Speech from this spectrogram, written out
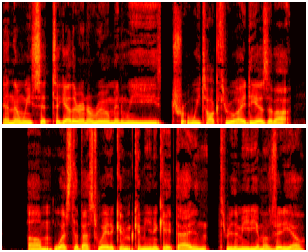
and then we sit together in a room and we tr- we talk through ideas about um, what's the best way to com- communicate that in through the medium of video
